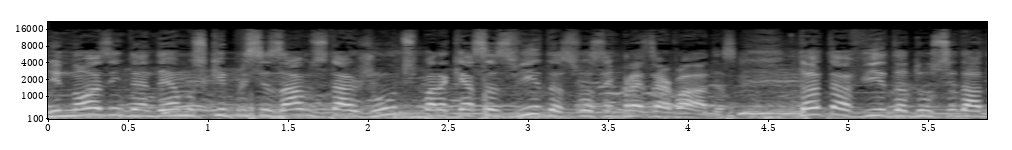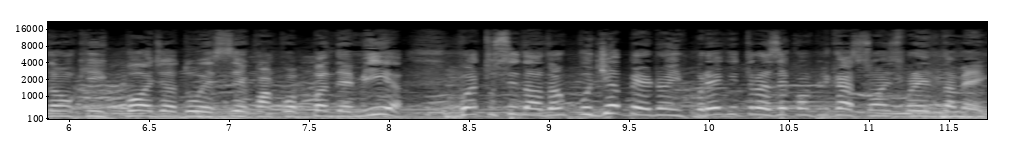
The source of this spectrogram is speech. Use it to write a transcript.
E nós entendemos que precisávamos estar juntos para que essas vidas fossem preservadas. Tanto a vida do cidadão que pode adoecer com a pandemia, quanto o cidadão que podia perder o emprego e trazer complicações para ele também.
